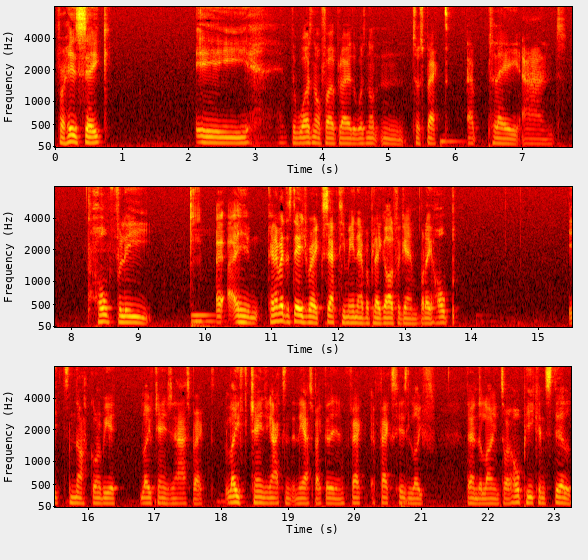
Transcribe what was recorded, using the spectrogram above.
for his sake, he, there was no foul play. There was nothing suspect at play, and hopefully, I, I'm kind of at the stage where I accept he may never play golf again. But I hope it's not going to be a life changing aspect, life changing accident in the aspect that it infect, affects his life down the line. So I hope he can still,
